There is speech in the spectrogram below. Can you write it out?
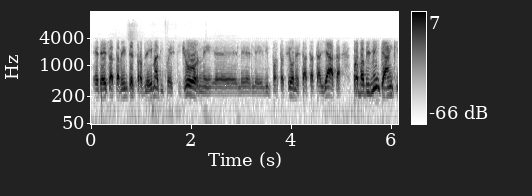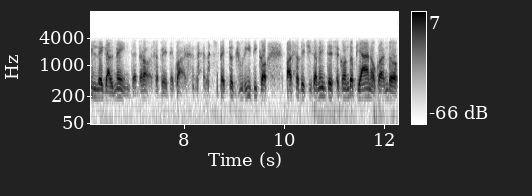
ed è esattamente il problema di questi giorni, eh, le- le- l'importazione è stata tagliata, probabilmente anche illegalmente, però sapete qua l'aspetto giuridico passa decisamente in secondo piano quando,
